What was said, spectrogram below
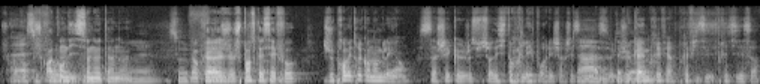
Je crois Ah, qu'on- c'est je crois faux. qu'on dit sonotone. ouais. Ouais. Sonophone. Donc euh, je, je pense que c'est faux. Je prends mes trucs en anglais. hein. Sachez que je suis sur des sites anglais pour aller chercher ça. Ah, Je quand même préfère préciser, préciser ça.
